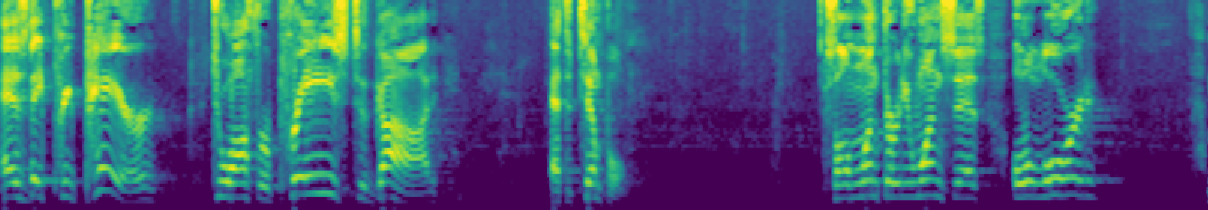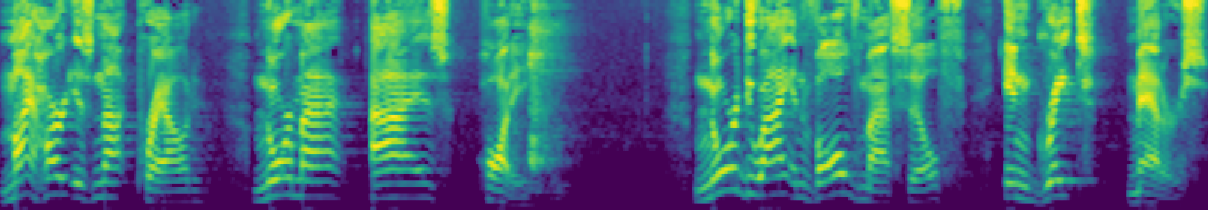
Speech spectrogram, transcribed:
as they prepare to offer praise to God at the temple. Psalm 131 says, O Lord, my heart is not proud, nor my eyes haughty, nor do I involve myself in great matters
